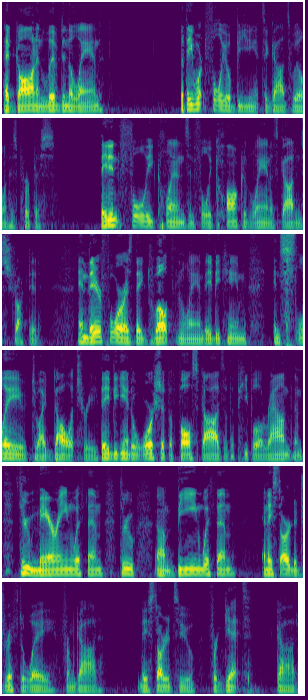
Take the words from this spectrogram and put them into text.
had gone and lived in the land. But they weren't fully obedient to God's will and his purpose. They didn't fully cleanse and fully conquer the land as God instructed. And therefore, as they dwelt in the land, they became enslaved to idolatry. They began to worship the false gods of the people around them through marrying with them, through um, being with them, and they started to drift away from God. They started to forget God.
